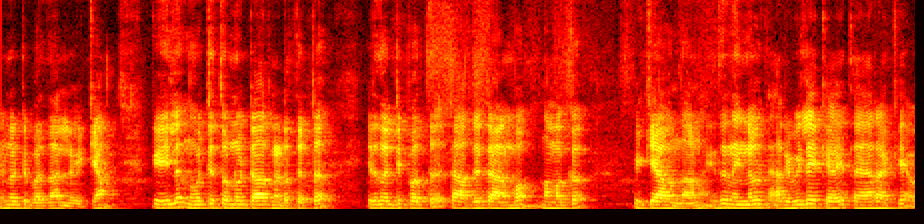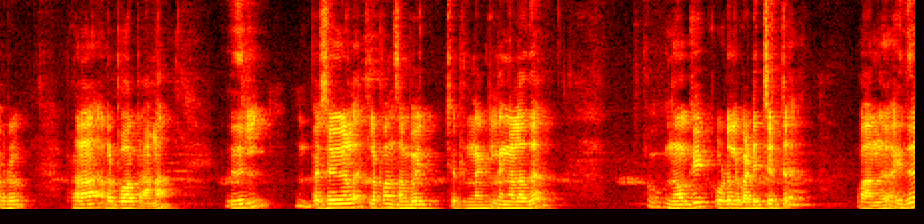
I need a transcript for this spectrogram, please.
എണ്ണൂറ്റി പതിനാലിന് വിൽക്കാം. ഗെയിൽ നൂറ്റി തൊണ്ണൂറ്റാറിന് എടുത്തിട്ട് ഇരുന്നൂറ്റി പത്ത് ടാർഗറ്റ് ആകുമ്പോൾ നമുക്ക് വിൽക്കാവുന്നതാണ്. ഇത് നിങ്ങളുടെ അറിവിലേക്കായി തയ്യാറാക്കിയ ഒരു പഠന റിപ്പോർട്ടാണ്. ഇതിൽ പശുകൾ ചിലപ്പം സംഭവിച്ചിട്ടുണ്ടെങ്കിൽ നിങ്ങളത് നോക്കി കൂടുതൽ പഠിച്ചിട്ട് വാങ്ങുക ഇത്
